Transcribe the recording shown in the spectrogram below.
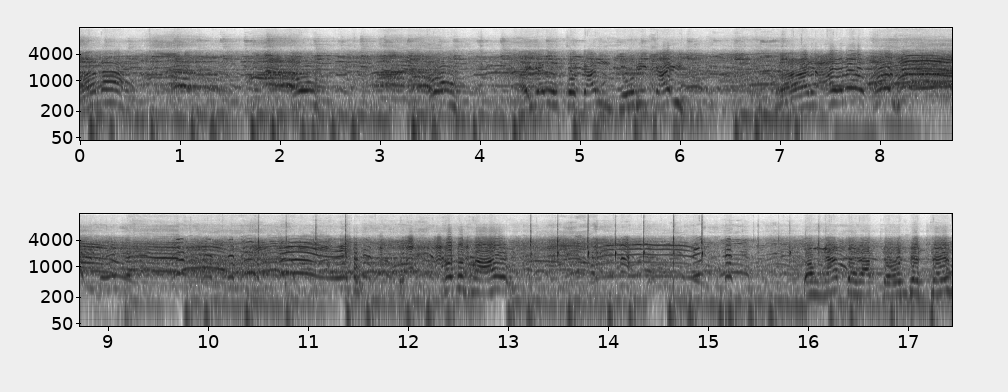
มานะเอาเอาใครจะอึดกว่ากันอยู่ที่ใจมาเอา เข้ามาต้องนับระดับโดนเต็ม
